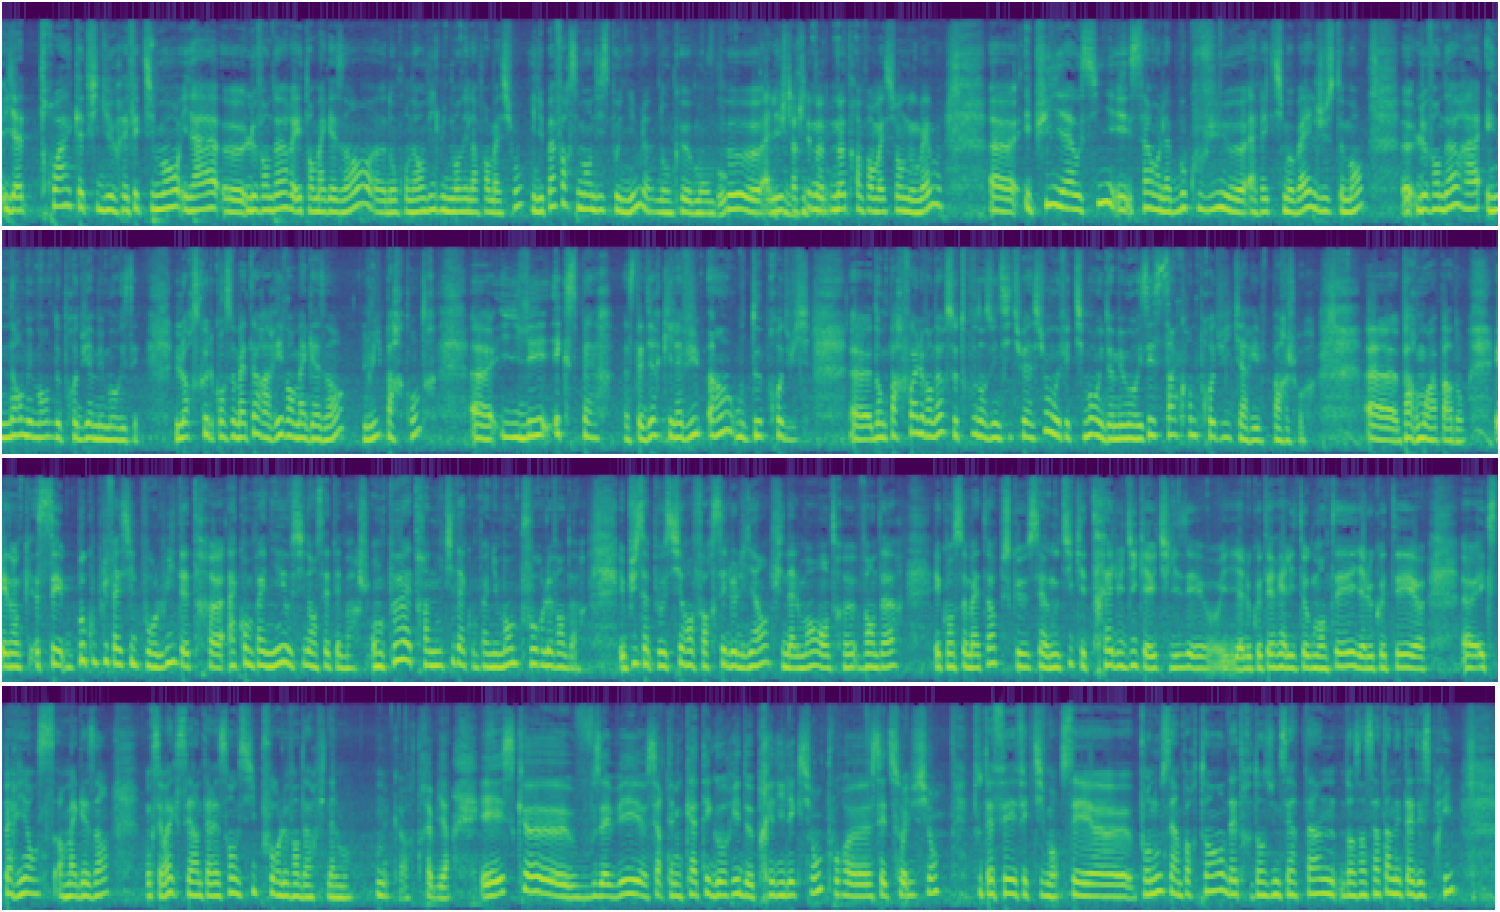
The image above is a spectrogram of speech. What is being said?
il y a trois cas de figure. Effectivement, il y a le vendeur est en magasin, donc on a envie de lui demander l'information. Il n'est pas forcément disponible, donc bon, on peut aller chercher notre information nous-mêmes. Euh, et puis il y a aussi, et ça on l'a beaucoup vu euh, avec T-Mobile justement, euh, le vendeur a énormément de produits à mémoriser. Lorsque le consommateur arrive en magasin, lui par contre, il est expert, c'est-à-dire qu'il a vu un ou deux produits. donc parfois le vendeur se trouve dans une situation où effectivement il doit mémoriser 50 produits qui arrivent par jour, par mois, pardon. Et donc c'est beaucoup plus facile pour lui d'être accompagné aussi dans cette démarche. On peut être un outil d'accompagnement pour le vendeur. Et puis ça peut aussi renforcer le lien finalement entre vendeurs et consommateurs, puisque c'est un outil qui est très ludique à utiliser. Il y a le côté réalité augmentée, il y a le côté euh, euh, expérience en magasin. Donc c'est vrai que c'est intéressant aussi pour le vendeur finalement. D'accord, très bien. Et est-ce que vous avez certaines catégories de prédilection pour euh, cette solution? Tout à fait, effectivement. C'est pour nous c'est important d'être dans une certaine dans un certain état d'esprit.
